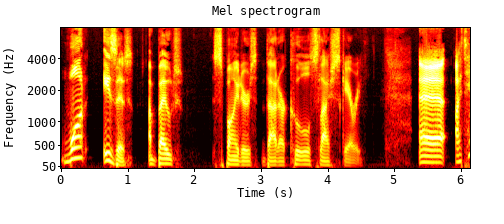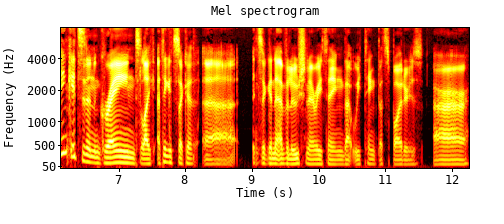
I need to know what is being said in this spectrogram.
What is it about spiders that are cool slash scary? Uh, I think it's an ingrained like I think it's like a uh, it's like an evolutionary thing that we think that spiders are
